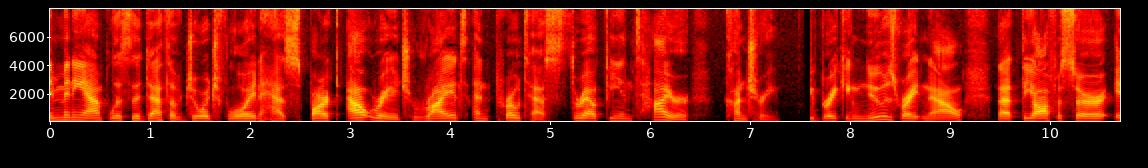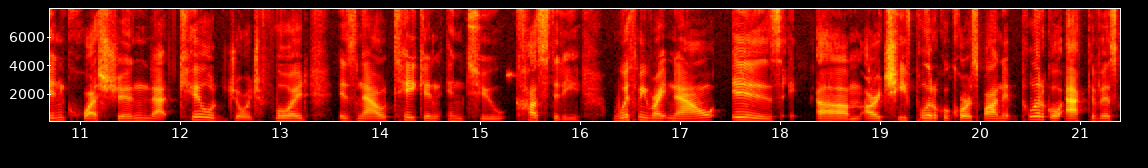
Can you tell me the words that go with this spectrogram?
In Minneapolis, the death of George Floyd has sparked outrage, riots, and protests throughout the entire country. Breaking news right now that the officer in question that killed George Floyd is now taken into custody. With me right now is um, our chief political correspondent, political activist,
